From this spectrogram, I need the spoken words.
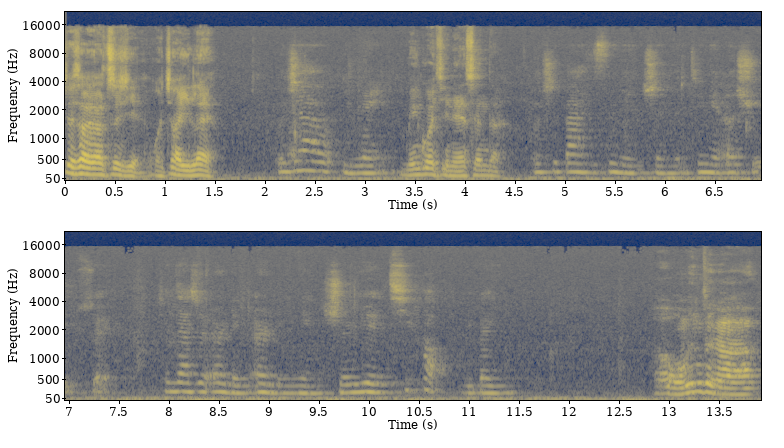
介绍一下自己，我叫一类，我叫一类，民国几年生的？我是八十四年生的，今年二十五岁，现在是二零二零年十二月七号，礼拜一。哦，我们这个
